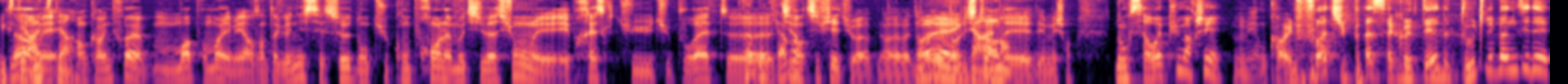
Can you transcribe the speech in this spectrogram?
etc., Non, mais etc. Encore une fois, moi, pour moi, les meilleurs antagonistes, c'est ceux dont tu comprends la motivation et, et presque tu, tu pourrais Ah bah, clairement. t'identifier, tu vois, dans, dans- Ouais, dans l'histoire des méchants. Donc ça aurait pu marcher, mais encore une fois, tu passes à côté de toutes les bonnes idées.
